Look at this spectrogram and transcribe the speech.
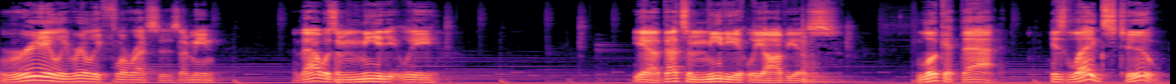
really, really fluoresces. I mean, that was immediately, yeah, that's immediately obvious. Look at that. His legs, too.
